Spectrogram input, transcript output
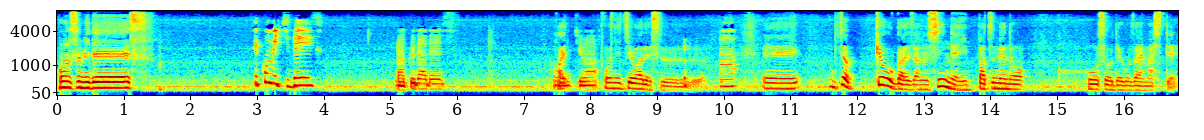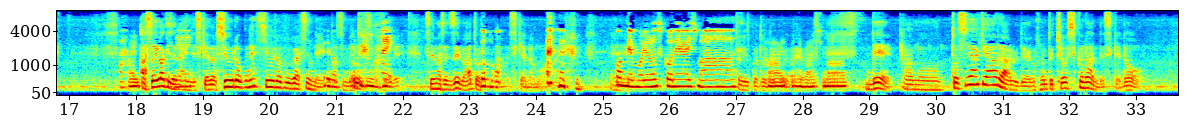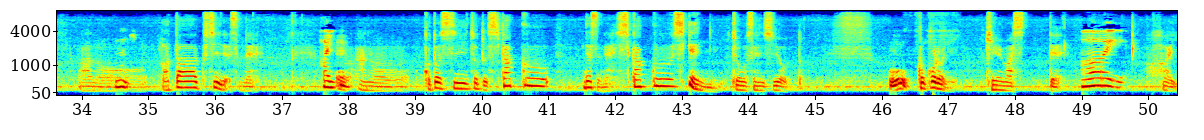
本住です。ペコミチです。ラクダです。こんにちは。こんにちはです。あ、えー、実は今日があの新年一発目の放送でございまして、はい。あそういうわけじゃないんですけど、収録ね収録が新年一発目ということで、はいすいませんずいぶん後なんですけども、はいえー本年もよろしくお願いします。ということではい。お願いします。であの年明けあるあるで本当恐縮なんですけどあの、うん私ですねはい。えあの今年ちょっと資格ですね資格試験に挑戦しようと心に決めましてはい。はい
